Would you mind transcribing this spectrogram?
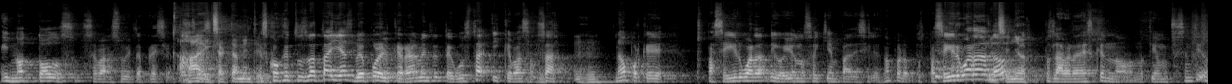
y no todos se van a subir de precio. Ajá, exactamente. Escoge tus batallas, ve por el que realmente te gusta y que vas a usar, ¿no? Porque pues, para seguir guardando, digo, yo no soy quien para decirles, ¿no? Pero pues para seguir guardando, señor. pues la verdad es que no, no tiene mucho sentido.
